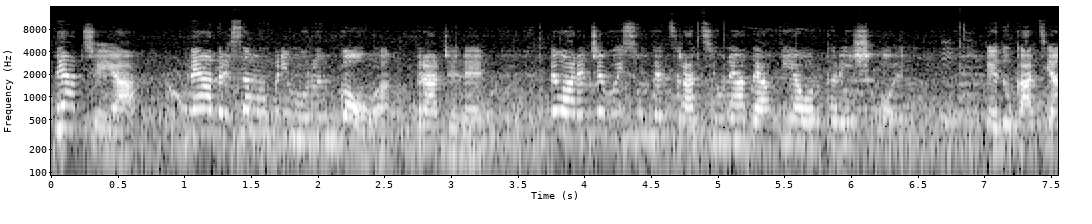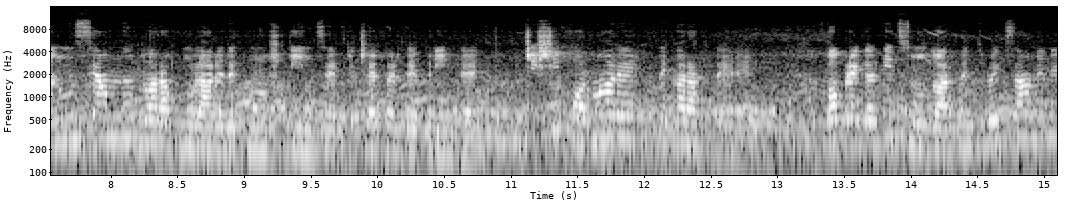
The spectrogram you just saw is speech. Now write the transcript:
De aceea, ne adresăm în primul rând vouă, dragi elevi, deoarece voi sunteți rațiunea de a fi a oricărei școli. Educația nu înseamnă doar acumulare de cunoștințe, priceperi de prinde, ci și formare de caractere. Vă pregătiți nu doar pentru examene,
